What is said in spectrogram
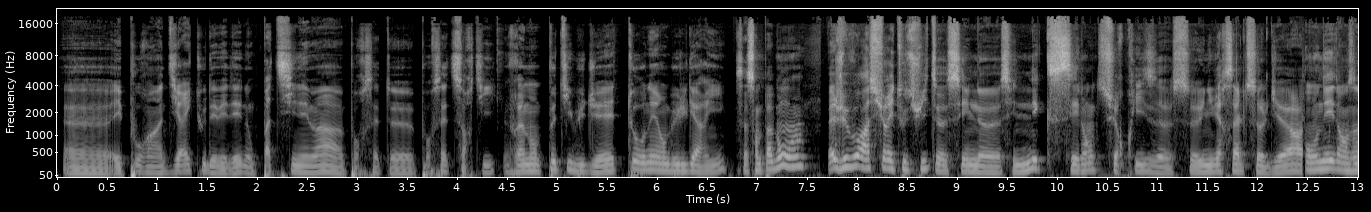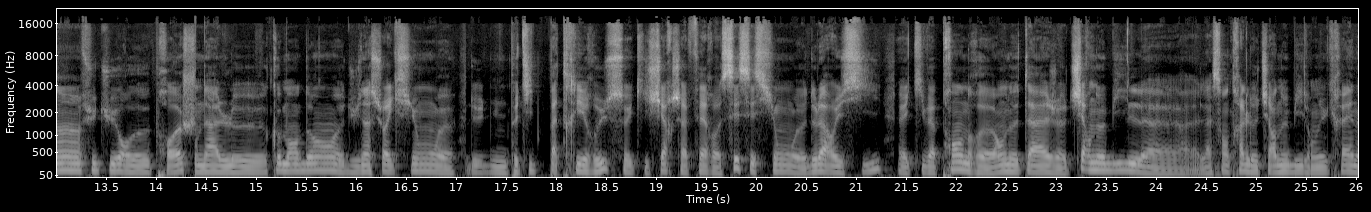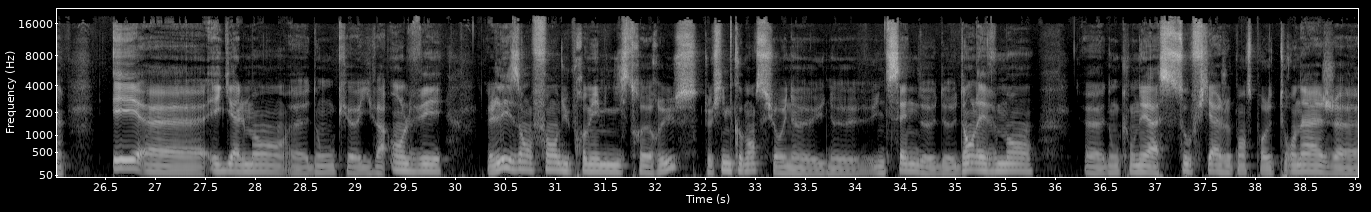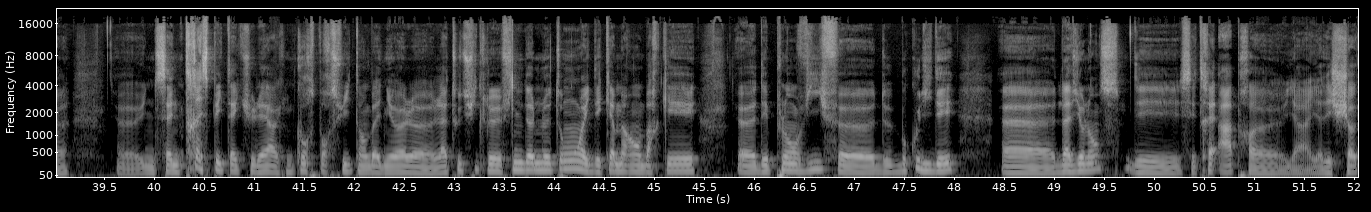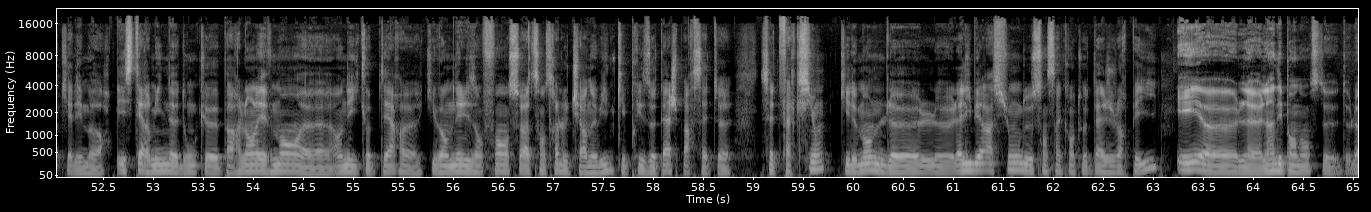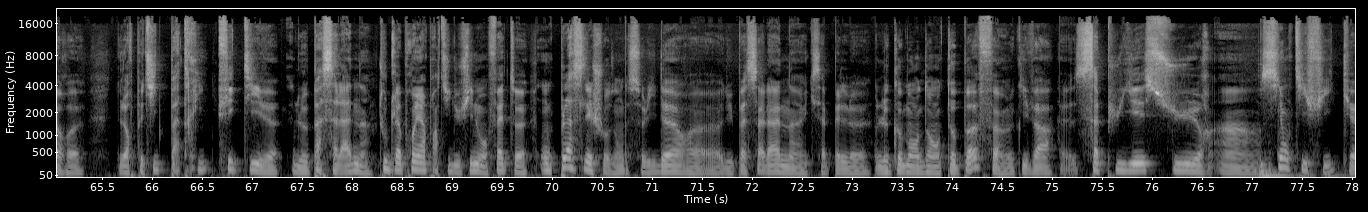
euh, et pour un direct ou DVD, donc pas de cinéma pour cette, euh, pour cette sortie. Vraiment petit budget, tourné en Bulgarie. Ça sent pas bon, hein Bah, Je vais vous rassurer tout de suite, c'est une, une excellente surprise, euh, ce Universal Soldier. On est dans un futur euh, proche, on a le commandant euh, d'une insurrection euh, d'une petite patrie russe qui cherche à faire euh, sécession euh, de la Russie, euh, qui va prendre euh, en otage Tchernobyl, euh, la centrale de Tchernobyl en Ukraine, et euh, également, euh, donc, euh, il va enlever les enfants du Premier ministre russe. Le film commence sur une, une, scène de- de- d'enlèvement. Euh, donc on est à Sofia, je pense, pour le tournage. une scène très spectaculaire avec une course-poursuite en bagnole. Là, tout de suite, le film donne le ton avec des caméras embarquées, des plans vifs, de beaucoup d'idées. Euh, de la violence, c'est très âpre, euh, il y, a, des chocs, il y a des morts. Et se termine donc euh, par l'enlèvement en hélicoptère qui va emmener les enfants sur la centrale de Tchernobyl qui est prise d'otage par cette, faction qui demande la libération de 150 otages de leur pays et l'indépendance de, leur, petite patrie fictive, le Passalan. Toute la première partie du film, en fait, on place les choses. Ce leader du Passalan qui s'appelle le commandant Topov, qui va s'appuyer sur un scientifique,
